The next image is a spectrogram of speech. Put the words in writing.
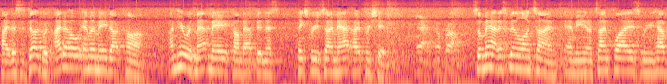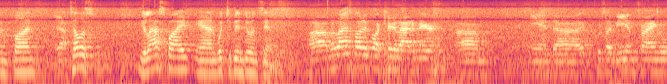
Hi, this is Doug with IdahoMMA.com. I'm here with Matt May, Combat Fitness. Thanks for your time, Matt. I appreciate it. Yeah, no problem. So, Matt, it's been a long time. I mean, you know, time flies when you're having fun. Yeah. Tell us your last fight and what you've been doing since. Uh, my last fight I fought Kerry Latimer, um, and uh, of course I beat him triangle,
